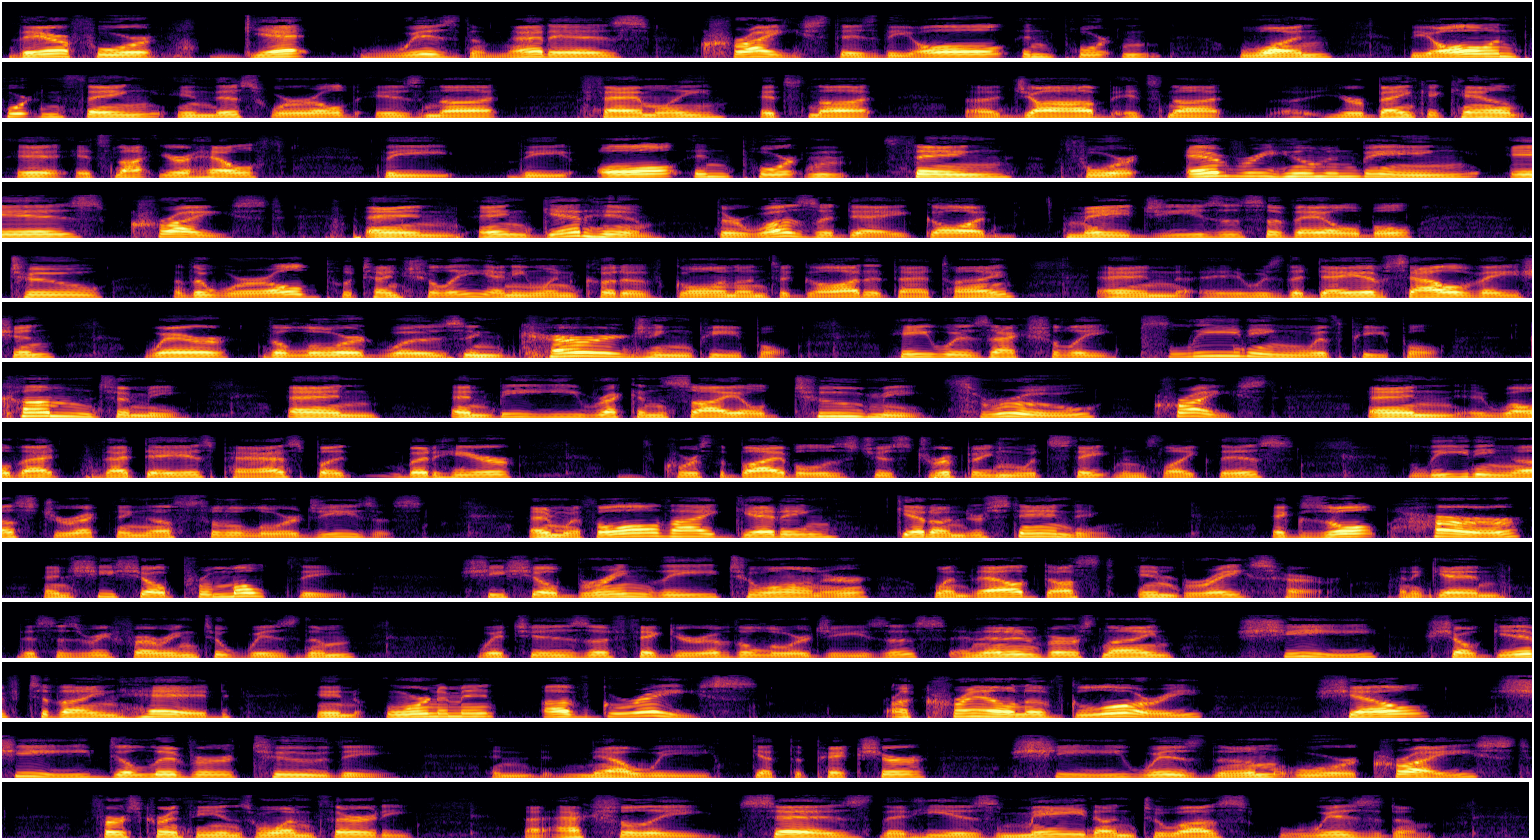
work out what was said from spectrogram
Therefore, get wisdom. That is, Christ is the all important one. The all important thing in this world is not family. It's not a job. It's not uh, your bank account. It's not your health. The, the all important thing for every human being is Christ and, and get him. There was a day God made Jesus available to the world potentially. Anyone could have gone unto God at that time. And it was the day of salvation where the Lord was encouraging people. He was actually pleading with people, come to me and, and be ye reconciled to me through Christ. And well, that, that day is past, but, but here, of course, the Bible is just dripping with statements like this, leading us, directing us to the Lord Jesus. And with all thy getting, get understanding. Exalt her and she shall promote thee. She shall bring thee to honor when thou dost embrace her. And again, this is referring to wisdom, which is a figure of the Lord Jesus. And then in verse 9, she shall give to thine head an ornament of grace, a crown of glory shall she deliver to thee. And now we get the picture she, wisdom, or Christ, 1 Corinthians 1.30 uh, actually says that he is made unto us wisdom.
